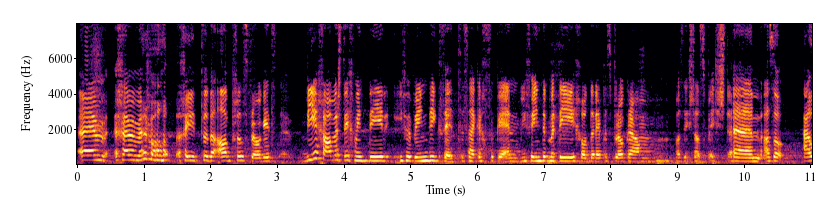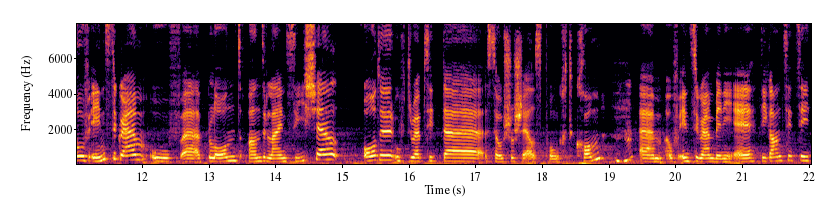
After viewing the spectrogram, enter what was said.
ähm, kommen wir mal zu der Abschlussfrage. Jetzt, wie kann man sich mit dir in Verbindung setzen? Sage ich so gerne. Wie findet man dich oder eben das Programm? Was ist das Beste? Ähm, also auch auf Instagram auf äh, blond underline seashell oder auf der Webseite socialshells.com. Mhm. Ähm, auf Instagram bin ich eh die ganze Zeit,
